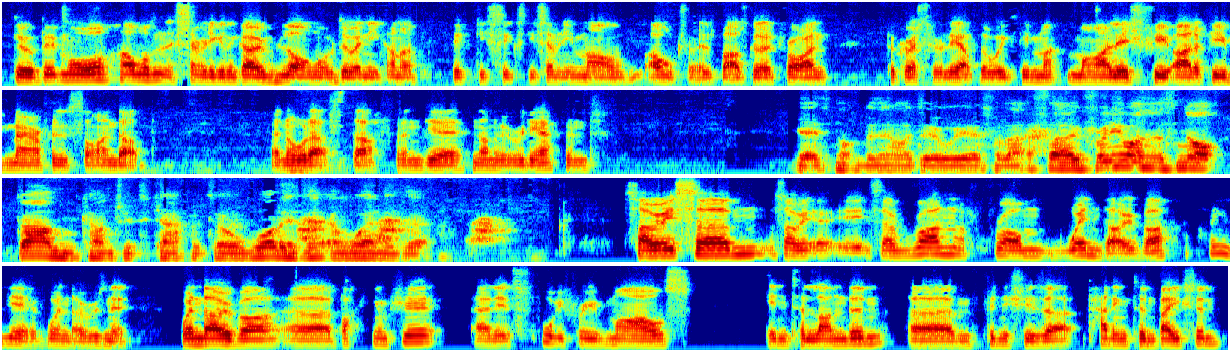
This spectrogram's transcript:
do a bit more. I wasn't necessarily going to go long or do any kind of 50, 60, 70 mile ultras, but I was going to try and progressively up the weekly mi- mileage. Few, I had a few marathons signed up and all that stuff, and yeah, none of it really happened. Yeah, it's not been the ideal year for that. So for anyone that's not done country to capital, what is it and when is it? So it's um so it, it's a run from Wendover. I think yeah, Wendover, isn't it? Wendover, uh, Buckinghamshire, and it's 43 miles into London. Um, finishes at Paddington Basin,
